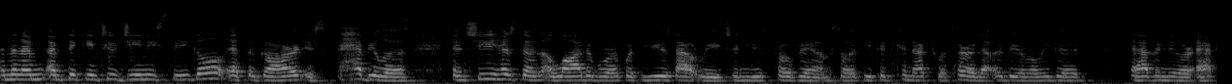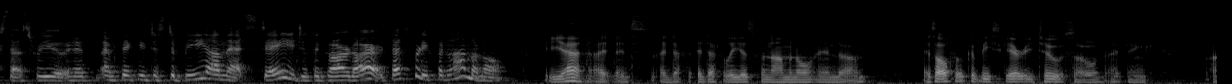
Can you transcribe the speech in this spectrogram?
And then I'm, I'm thinking too, Jeannie Siegel at the Garde is fabulous. And she has done a lot of work with youth outreach and youth programs. So if you could connect with her, that would be a really good avenue or access for you. And I'm thinking just to be on that stage at the Garde Arts, that's pretty phenomenal. yeah I, it's I def- it definitely is phenomenal and um, it's also could be scary too so i think uh,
